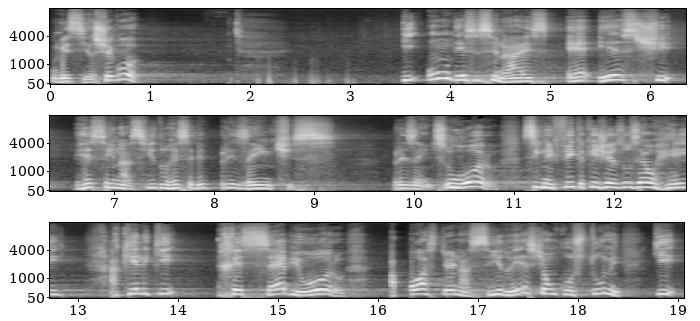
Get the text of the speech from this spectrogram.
o Messias chegou. E um desses sinais é este recém-nascido receber presentes. Presentes. O ouro significa que Jesus é o rei, aquele que recebe ouro após ter nascido. Este é um costume que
